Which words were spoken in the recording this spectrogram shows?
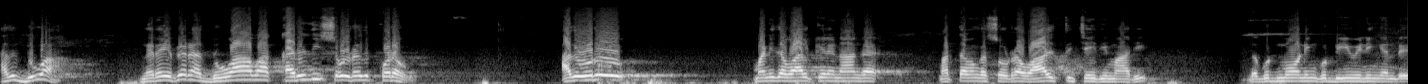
அது துவா. நிறைய பேர் அது துவாவாக கருதி சொல்கிறது குறவு. அது ஒரு மனித வாழ்க்கையில் நாங்கள் மற்றவங்க சொல்கிற வாழ்த்து செய்தி மாதிரி இந்த குட் மார்னிங் குட் ஈவினிங் என்று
